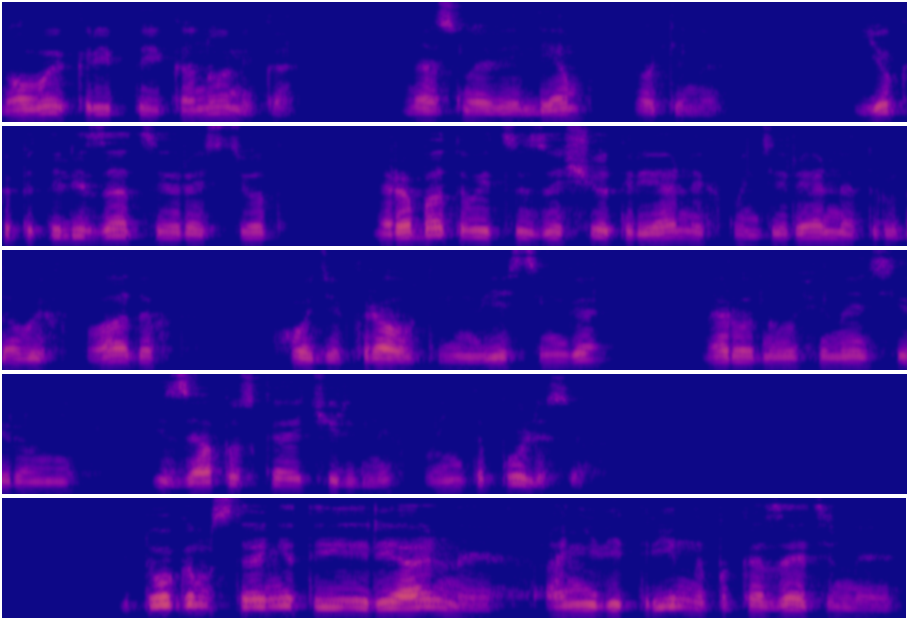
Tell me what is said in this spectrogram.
Новая криптоэкономика на основе лем токена. Ее капитализация растет, нарабатывается за счет реальных материально-трудовых вкладов в ходе крауд-инвестинга, народного финансирования и запуска очередных планетополисов. Итогом станет и реальная, а не витринно-показательная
